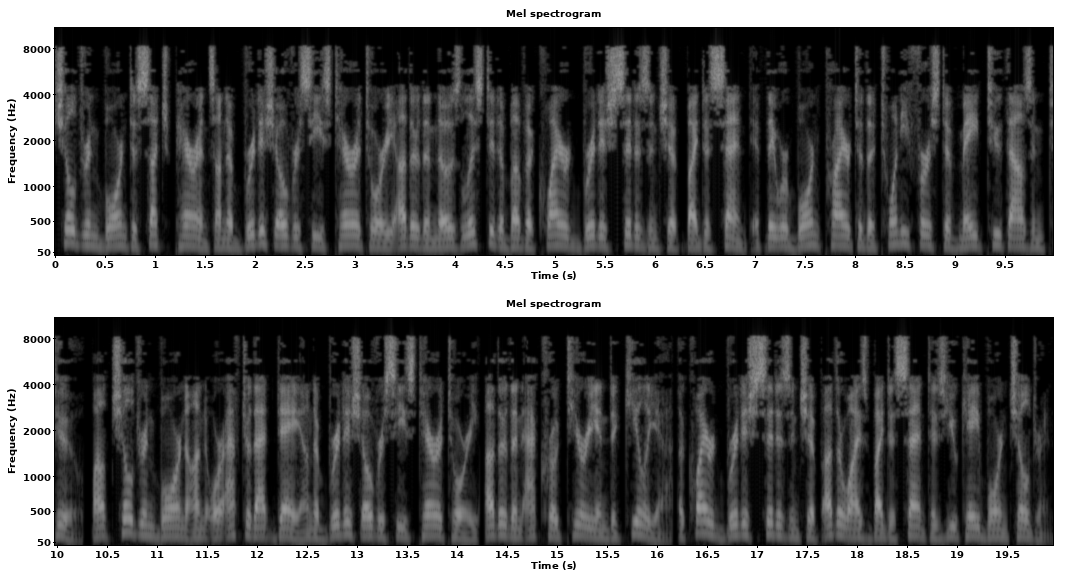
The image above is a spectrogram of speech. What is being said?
children born to such parents on a British overseas territory other than those listed above acquired British citizenship by descent if they were born prior to 21 May 2002, while children born on or after that day on a British overseas territory other than Akrotiri and Dhekelia acquired British citizenship otherwise by descent as UK-born children.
